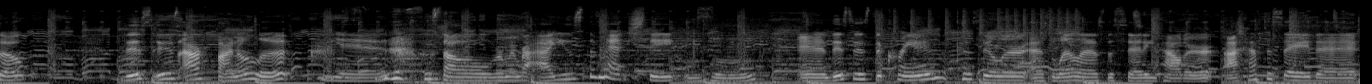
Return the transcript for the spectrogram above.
So this is our final look. Yes. so remember, I used the matchstick. Mhm. And this is the cream concealer as well as the setting powder. I have to say that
